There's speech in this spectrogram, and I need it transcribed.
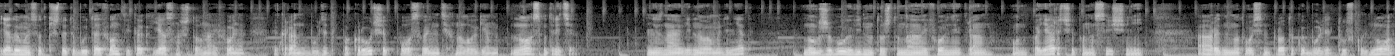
я думаю все-таки, что это будет iPhone, и так ясно, что на iPhone экран будет покруче по своим технологиям. Но смотрите, не знаю, видно вам или нет, но вживую видно то, что на iPhone экран он поярче, понасыщенней, а Redmi Note 8 Pro такой более тусклый. Но,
